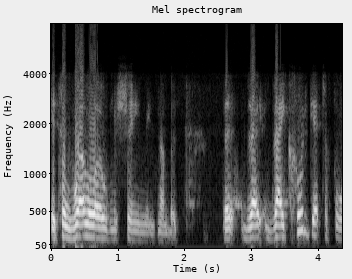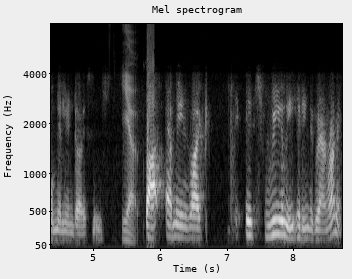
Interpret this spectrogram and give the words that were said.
it's a well-oiled machine. These numbers, they they, they could get to four million doses, Yeah. but I mean, like it's really hitting the ground running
